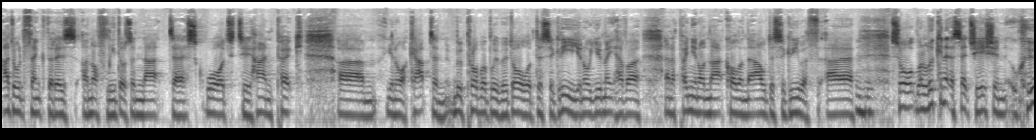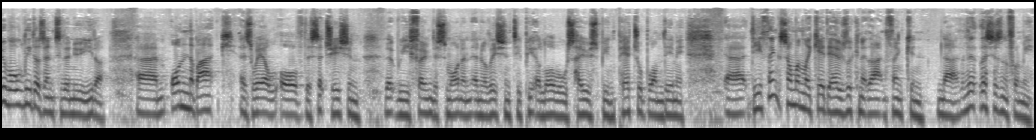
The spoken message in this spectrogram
I don't think there is enough leaders in that uh, squad to handpick, um, you know, a captain. We probably would all disagree. You know, you might have a, an opinion on that, Colin, that I'll disagree with. Uh, So we're looking at a situation. Who will lead us into the new era? Um, on the back as well of the situation that we found this morning in relation to Peter Lawwell's house being petrol bombed, Amy. Uh, do you think someone like Eddie Howe's looking at that and thinking, nah, th- this isn't for me?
